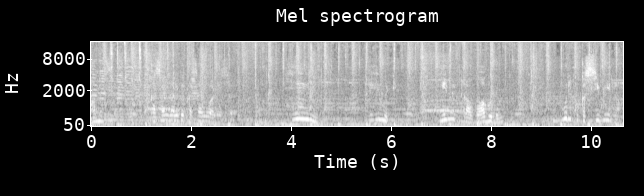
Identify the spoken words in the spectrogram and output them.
అవును సార్. కషాయి వాళ్ళకి కషాయి వాడే సార్. ఏమిటి? ఏమిట్రా వాగుడు? ఊరికొక శిబిరం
